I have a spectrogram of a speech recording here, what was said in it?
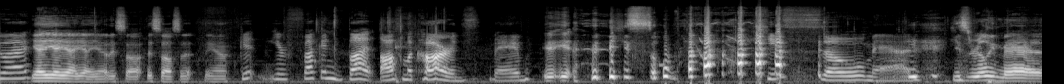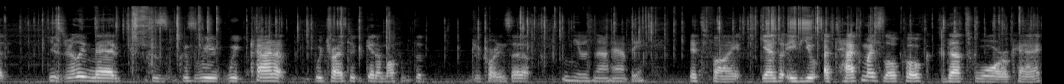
Decidueye? Yeah, yeah, yeah, yeah, yeah. They saw, they saw it. Yeah. Get your fucking butt off my cards, babe. It- it- he's so mad. He's so mad. He's really mad. He's really mad because we we kind of we tried to get him off of the recording setup. He was not happy. It's fine. Ianto, if you attack my slowpoke, that's war, okay?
